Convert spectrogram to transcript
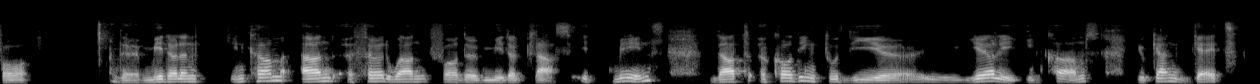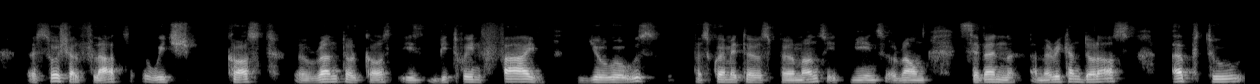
for the middle and income and a third one for the middle class. It means that according to the uh, yearly incomes, you can get a social flat which cost, rental cost is between 5 euros per square meters per month. It means around 7 American dollars up to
